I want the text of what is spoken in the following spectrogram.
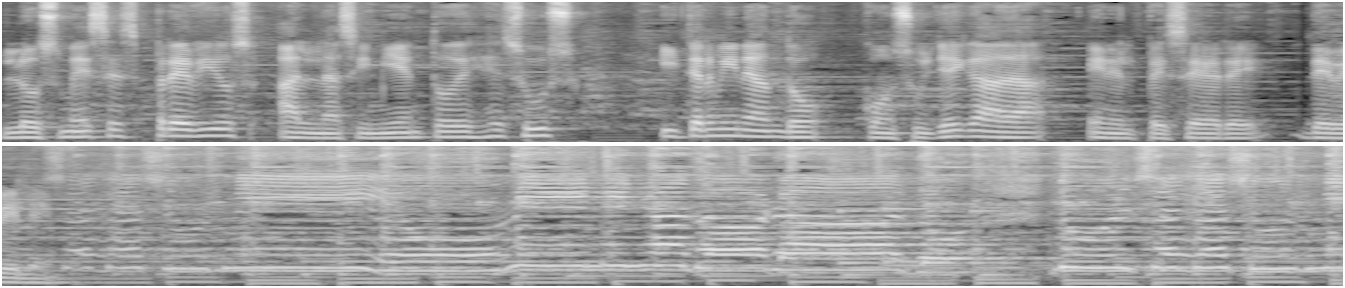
los meses previos al nacimiento de Jesús y terminando con su llegada en el pesebre de Belén. Jesús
